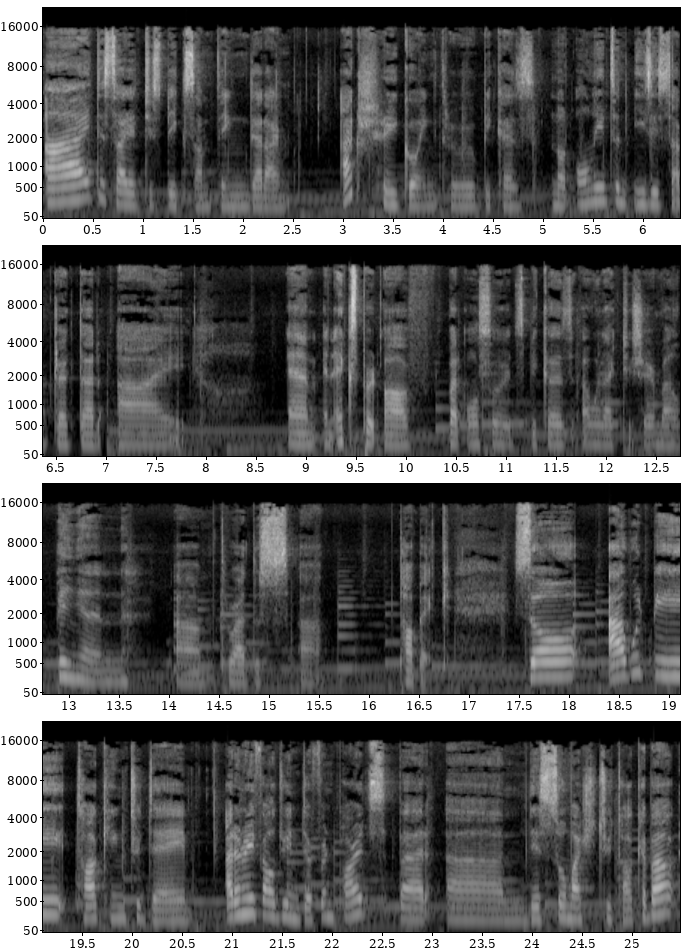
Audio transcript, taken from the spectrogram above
I decided to speak something that I'm actually going through because not only it's an easy subject that I am an expert of, but also it's because I would like to share my opinion um, throughout this uh, topic. So I would be talking today I don't know if I'll do in different parts, but um, there's so much to talk about,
